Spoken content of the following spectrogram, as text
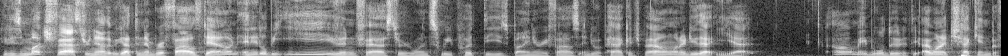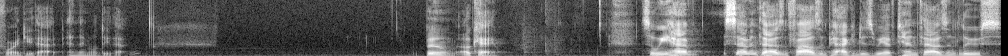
It is much faster now that we got the number of files down, and it'll be even faster once we put these binary files into a package. But I don't want to do that yet. Oh, maybe we'll do it at the, I want to check in before I do that, and then we'll do that. Boom, okay. So we have 7,000 files and packages. We have 10,000 loose.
